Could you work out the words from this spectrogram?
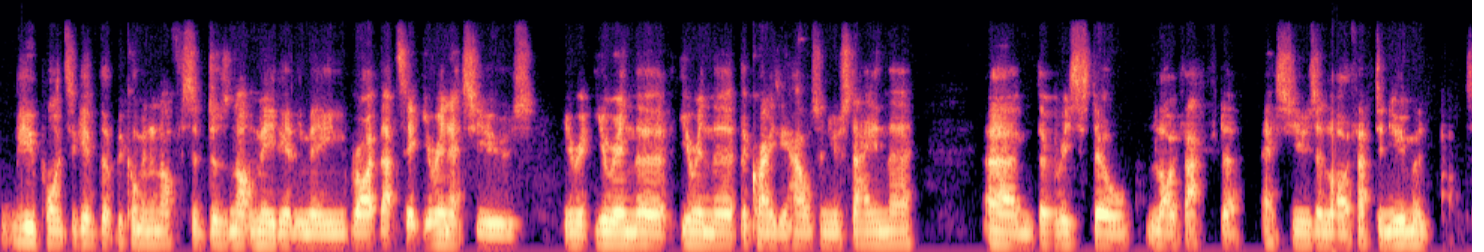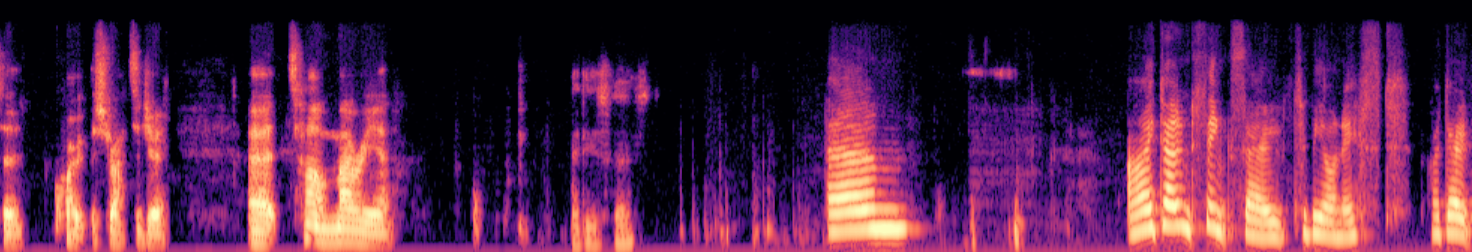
viewpoint to give that becoming an officer does not immediately mean right. That's it. You're in SUs. You're you're in the you're in the the crazy house and you're staying there. Um, there is still life after SUs and life after Newman, to quote the strategy. Uh, Tom, Marion. Ladies first. Um, I don't think so, to be honest. I don't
